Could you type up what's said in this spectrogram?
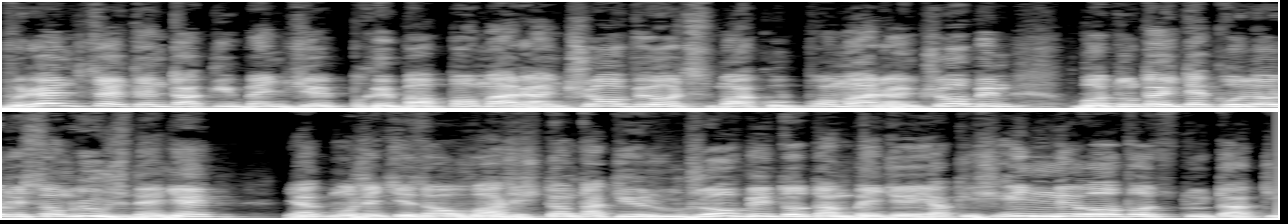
w ręce, ten taki będzie chyba pomarańczowy, o smaku pomarańczowym, bo tutaj te kolory są różne, nie? Jak możecie zauważyć, tam taki różowy, to tam będzie jakiś inny owoc, tu taki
